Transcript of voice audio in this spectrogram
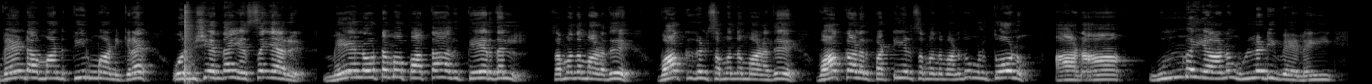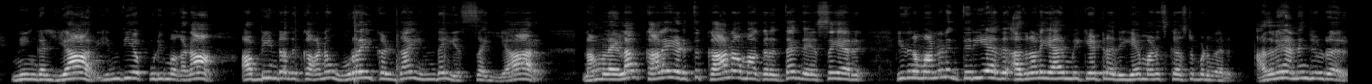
வேண்டாமான்னு தீர்மானிக்கிற ஒரு விஷயம்தான் எஸ்ஐஆர் மேலோட்டமா பார்த்தா அது தேர்தல் சம்பந்தமானது வாக்குகள் சம்பந்தமானது வாக்காளர் பட்டியல் சம்பந்தமானது உங்களுக்கு தோணும். ஆனா உண்மையான உள்ளடி வேலை நீங்கள் யார் இந்திய குடிமகனா அப்படின்றதுக்கான உரைகள் தான் இந்த எஸ்ஐஆர் நம்மளையெல்லாம் களை எடுத்து காணாமாக்குறது தான் இந்த எஸ்ஐஆர் இது நம்ம அண்ணனுக்கு தெரியாது. அதனால யாரும் போய் கேட்டுறது. ஏன் மனசு கஷ்டப்படுவாரு? அதுலயே அண்ணன் சொல்றாரு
